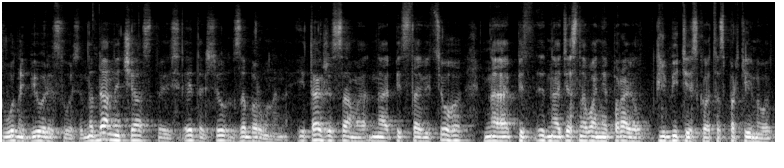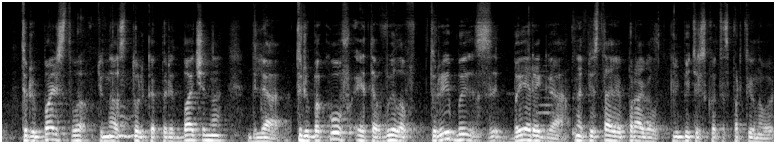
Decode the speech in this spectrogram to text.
водних біоресурсів. На даний час то есть, це все заборонено. І так же само на підставі цього, на, під- на основанні правил любительського та спортивного рибальства у нас тільки передбачено для рибаків це вилов риби з берега. На підставі правил любительського та спортивного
